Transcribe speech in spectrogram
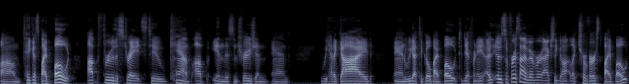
um, take us by boat up through the straits to camp up in this intrusion, and we had a guide. And we got to go by boat to different. It was the first time I've ever actually gone like traversed by boat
